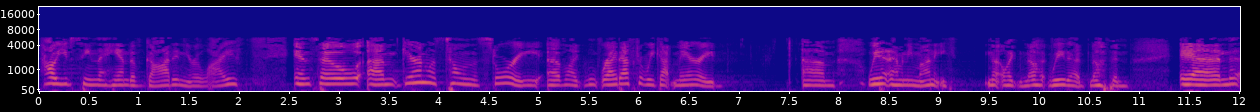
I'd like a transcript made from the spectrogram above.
how you've seen the hand of God in your life. And so um, Garen was telling the story of like right after we got married, um, we didn't have any money not like no, we had nothing, and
